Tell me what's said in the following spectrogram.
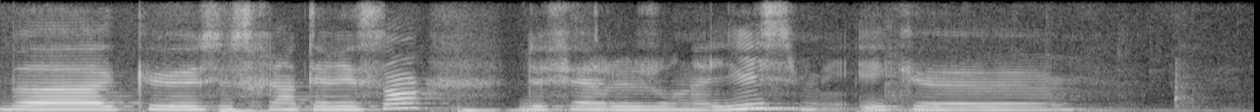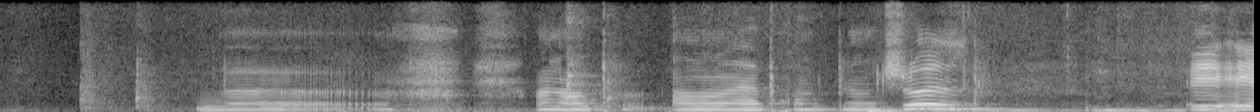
Bah, que ce serait intéressant de faire le journalisme et que. Bah, on, en, on apprend plein de choses. et, et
